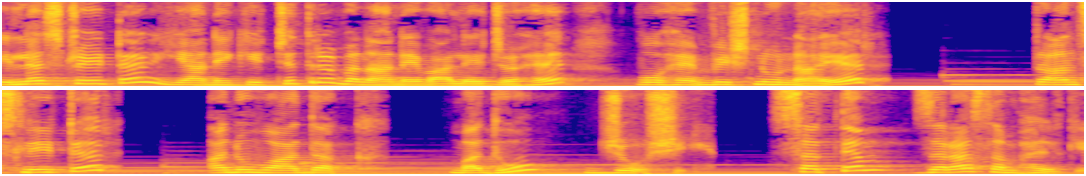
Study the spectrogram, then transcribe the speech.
इलस्ट्रेटर यानी कि चित्र बनाने वाले जो हैं, वो हैं विष्णु नायर ट्रांसलेटर अनुवादक मधु जोशी। सत्यम जरा संभल के।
